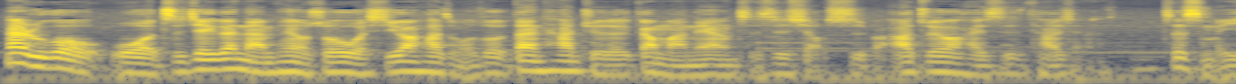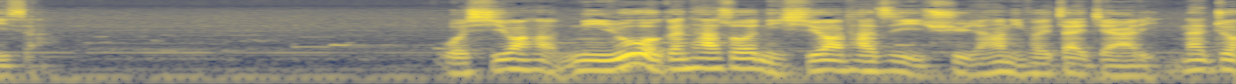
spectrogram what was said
那如果我直接跟男朋友说，我希望他怎么做，但他觉得干嘛那样只是小事吧？啊，最后还是他想，这什么意思啊？我希望他，你如果跟他说你希望他自己去，然后你会在家里，那就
